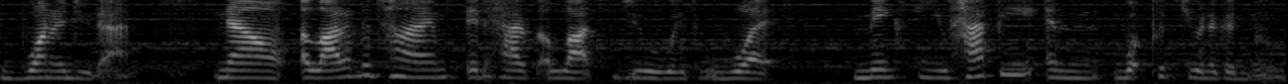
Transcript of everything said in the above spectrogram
You want to do that. Now, a lot of the times, it has a lot to do with what makes you happy and what puts you in a good mood.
